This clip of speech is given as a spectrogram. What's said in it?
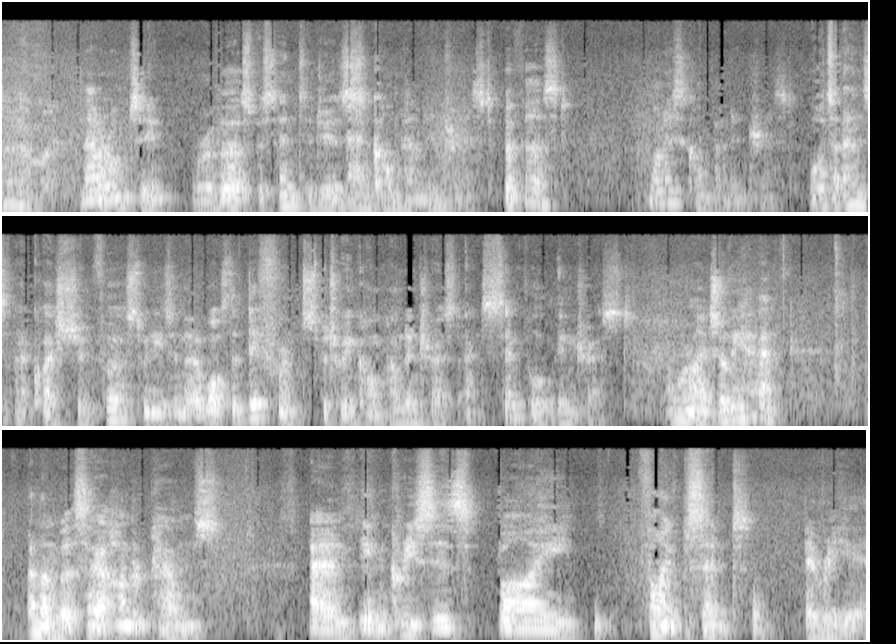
So, Now we're on to reverse percentages. and compound interest. But first, what is compound interest? Well, to answer that question, first we need to know what's the difference between compound interest and simple interest. Alright, so if we have a number, say £100, and it increases by 5% every year.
